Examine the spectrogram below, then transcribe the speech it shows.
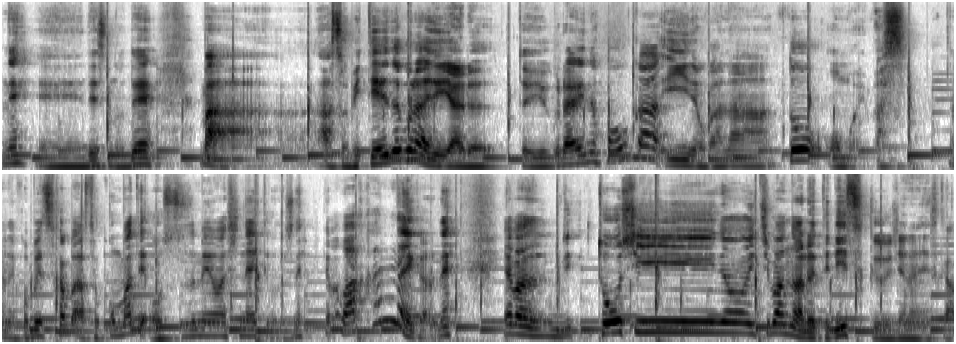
ね、えー、ですので、まあ、遊び程度ぐらいでやるというぐらいの方がいいのかなと思います。なので、個別株はそこまでおすすめはしないってことですね。やっぱ分かんないからね。やっぱ投資の一番のあれってリスクじゃないですか。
